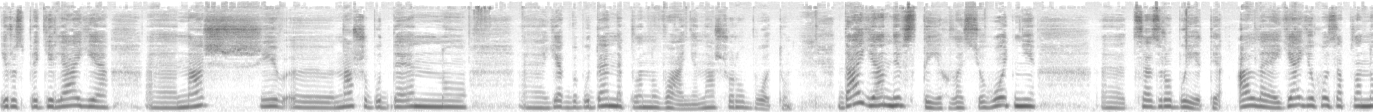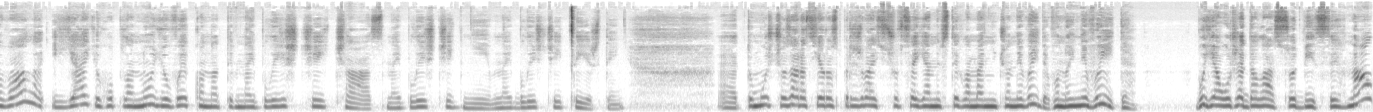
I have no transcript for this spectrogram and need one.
і розподіляє е, наші, нашу буденну, якби буденне планування, нашу роботу. Да, я не встигла сьогодні е, це зробити, але я його запланувала і я його планую виконати в найближчий час, в найближчі дні, в найближчий тиждень. Е, Тому що зараз я розпереживаюся, що все я не встигла, в мене нічого не вийде. Воно й не вийде. Бо я вже дала собі сигнал,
